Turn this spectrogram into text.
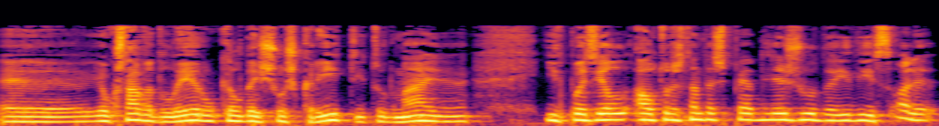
Eh, Eu gostava de ler o que ele deixou escrito e tudo mais. E depois ele, a alturas tantas, pede-lhe ajuda e disse, olha,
